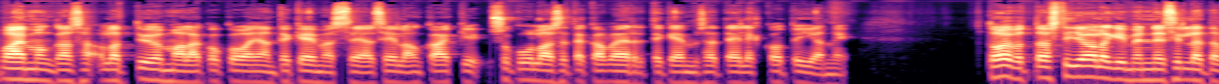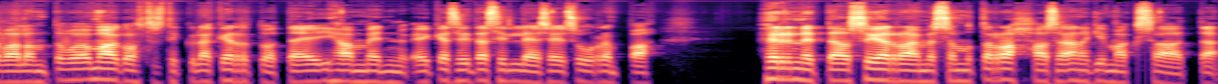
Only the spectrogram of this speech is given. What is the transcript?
vaimon kanssa olla työmaalla koko ajan tekemässä ja siellä on kaikki sukulaiset ja kaverit tekemässä teille kotia, niin toivottavasti joillakin menee sillä tavalla, mutta voi omakohtaisesti kyllä kertoa, että ei ihan mennyt, eikä sitä silleen se suurempaa hernettä ole sieraimessa, mutta rahaa se ainakin maksaa, että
